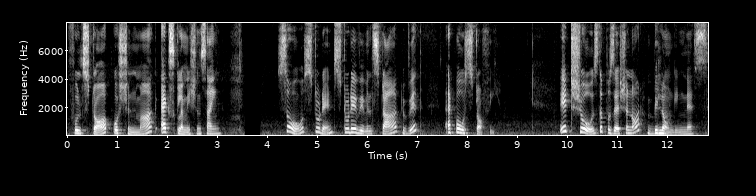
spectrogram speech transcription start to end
full stop, question mark, exclamation sign. So, students, today we will start with apostrophe. It shows the possession or belongingness.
